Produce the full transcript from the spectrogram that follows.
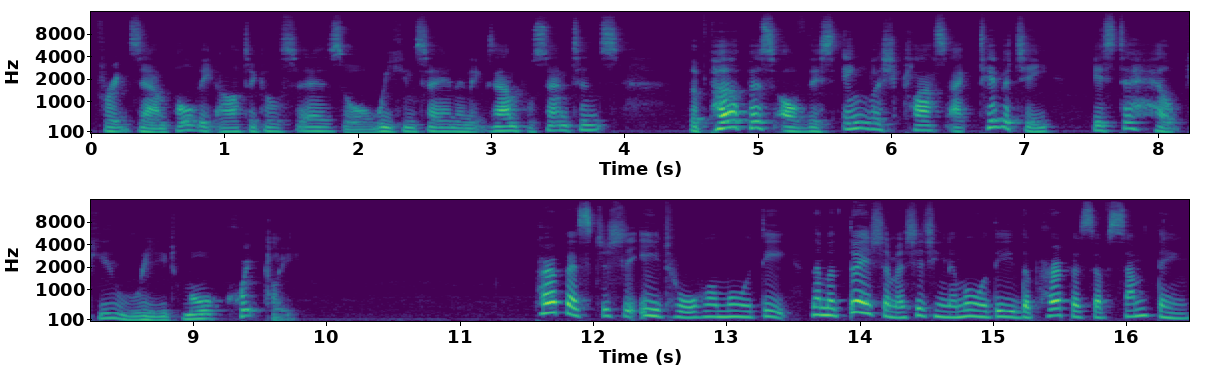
For example, the article says, or we can say in an example sentence, the purpose of this English class activity is to help you read more quickly Purpose 就是意图或目的。那么对什么事情的目的？The purpose of something。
